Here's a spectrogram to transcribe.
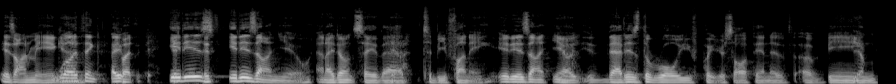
is on me again. Well, I think, but it, it is it, it is on you, and I don't say that yeah. to be funny. It is on you know yeah. that is the role you've put yourself in of of being. Yep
